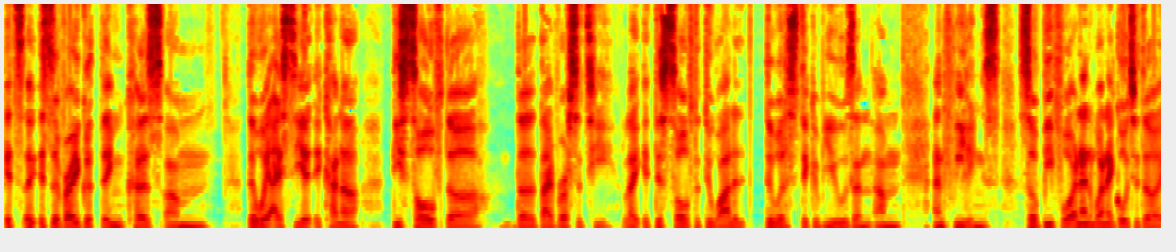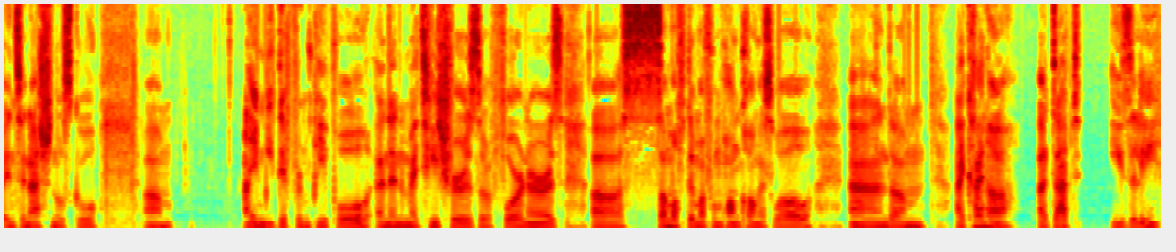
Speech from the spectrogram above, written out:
it's a, it's a very good thing because um the way I see it, it kind of dissolved the the diversity, like it dissolved the duali- dualistic views and um and feelings. So before and then when I go to the international school, um. I meet different people, and then my teachers are foreigners. Uh, some of them are from Hong Kong as well, and um, I kind of adapt easily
